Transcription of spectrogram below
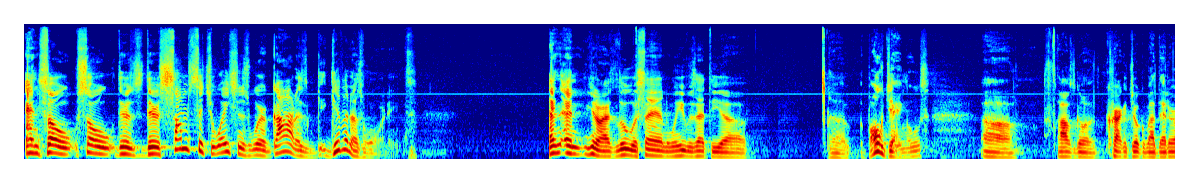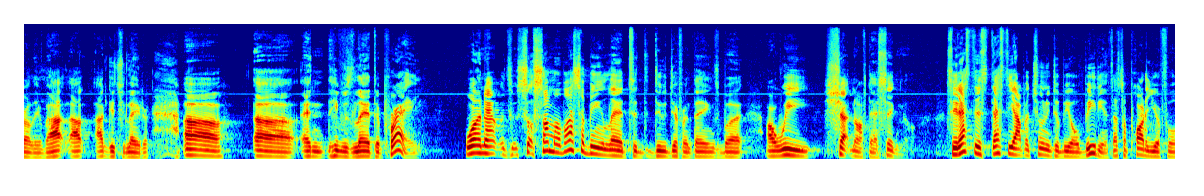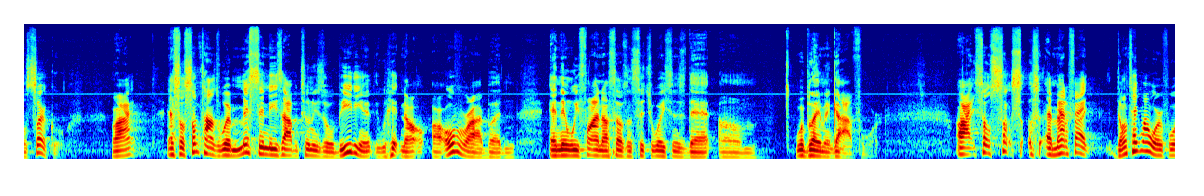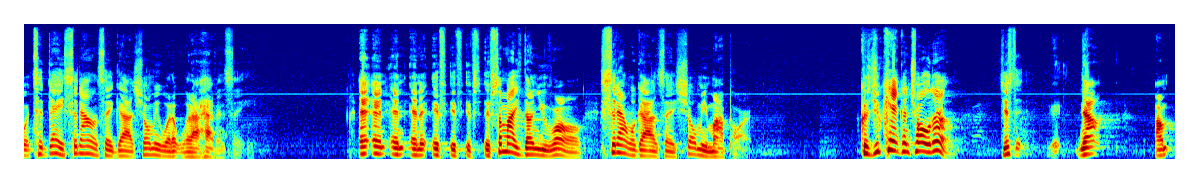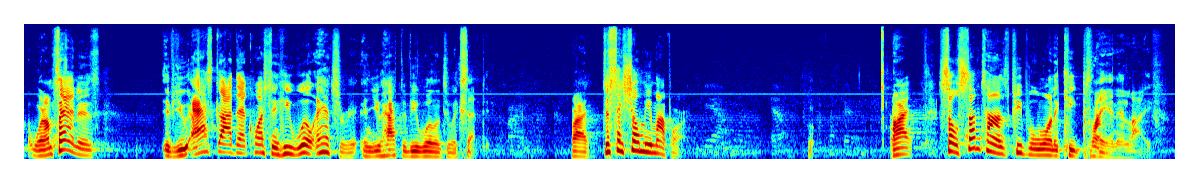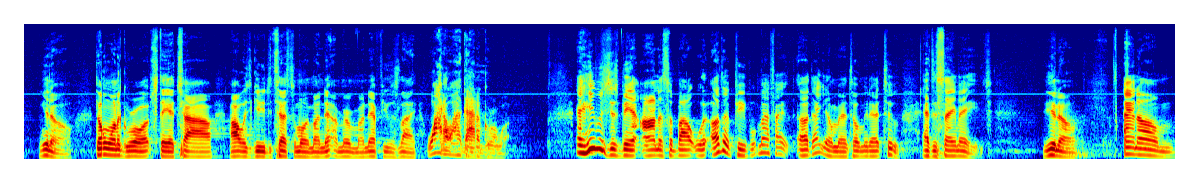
And so, so there's, there's some situations where God has given us warnings. And, and, you know, as Lou was saying when he was at the uh, uh, Bojangles, uh, I was going to crack a joke about that earlier, but I, will I'll get you later. Uh, uh, and he was led to pray. Well, that, so some of us are being led to do different things, but are we shutting off that signal? See, that's, this, that's the opportunity to be obedient. That's a part of your full circle, right? And so sometimes we're missing these opportunities of obedience. We're hitting our, our override button, and then we find ourselves in situations that um, we're blaming God for. All right, so, so, so, as a matter of fact, don't take my word for it. Today, sit down and say, God, show me what, what I haven't seen. And, and, and, and if, if, if, if somebody's done you wrong, sit down with God and say, show me my part because you can't control them. Just now, I'm, what I'm saying is, if you ask God that question, He will answer it, and you have to be willing to accept it. Right? Just say, "Show me my part." All right. So sometimes people want to keep playing in life. You know, don't want to grow up, stay a child. I always give you the testimony. My ne- I remember my nephew was like, "Why do I got to grow up?" And he was just being honest about what other people. Matter of fact, uh, that young man told me that too at the same age. You know, and um,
